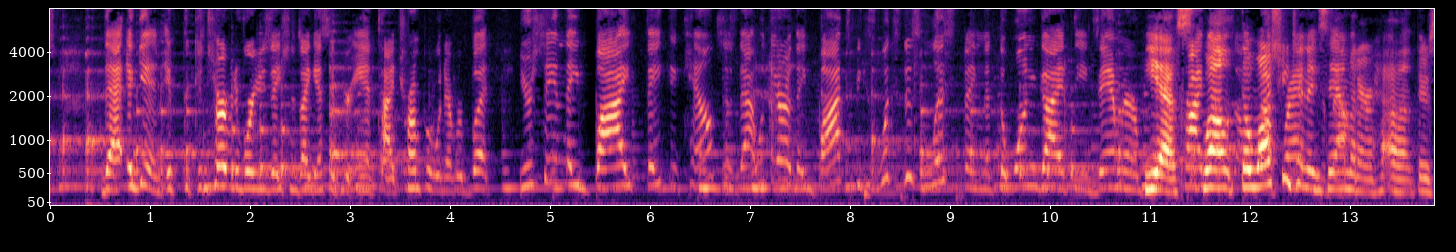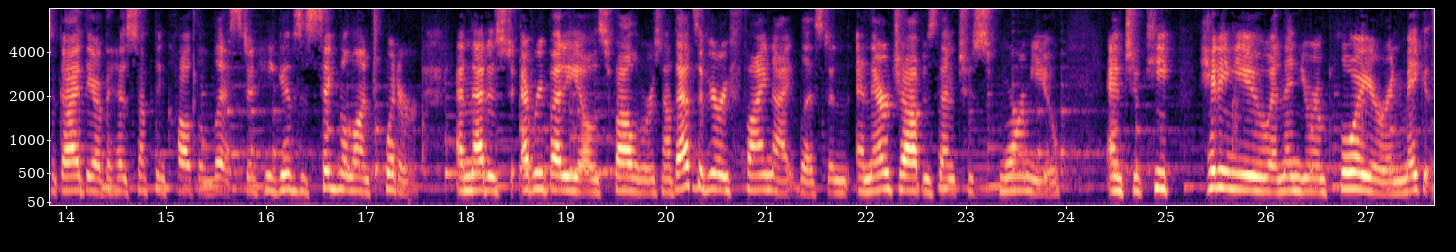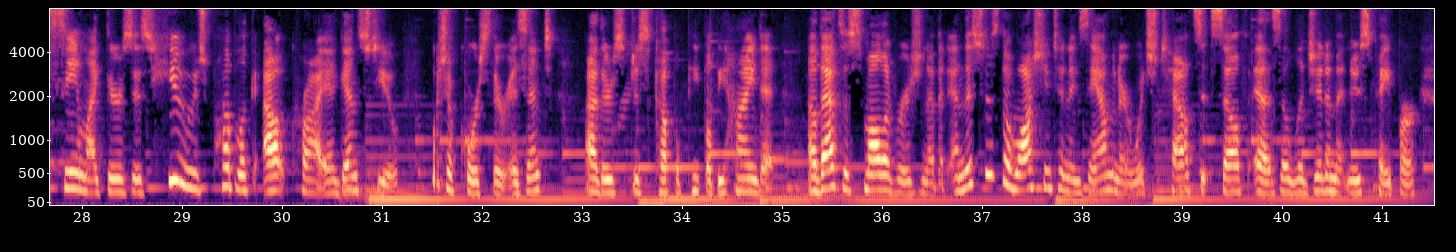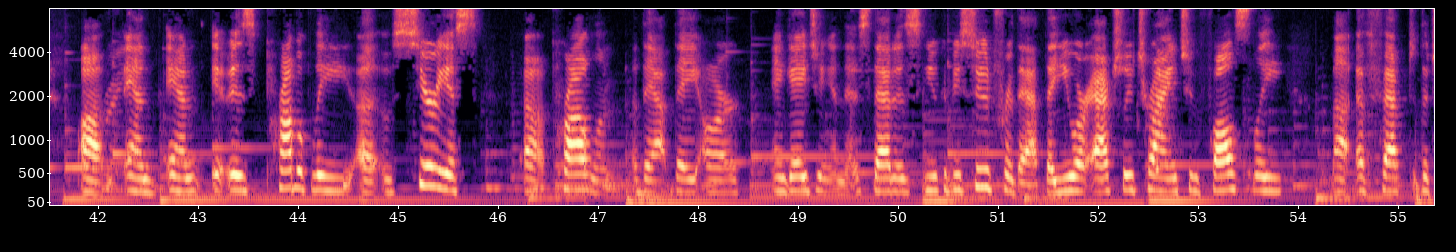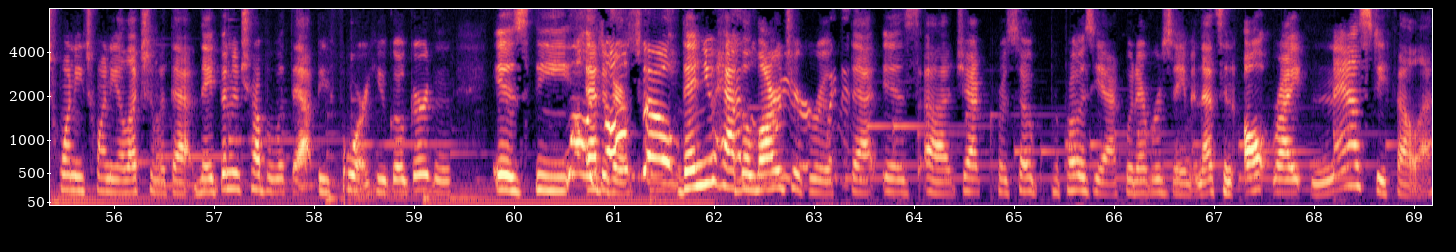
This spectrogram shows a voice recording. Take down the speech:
that, again, if the conservative organizations, I guess if you're anti Trump or whatever, but you're saying they buy fake accounts. Is that what they are? Are they bots? Because what's this list thing that the one guy at the Examiner? Yes. Well, the Washington Examiner, uh, there's a guy there that has something called the list, and he gives a signal on Twitter, and that is to everybody else followers. Now, that's a very finite list, and, and their job is then to swarm you and to keep hitting you and then your employer and make it seem like there's this huge public outcry against you, which of course there isn't. Uh, there's just a couple people behind it. Now, that's a smaller version of it. And this is the Washington Examiner, which touts itself as a legitimate newspaper. Um, right. and, and it is probably a, a serious uh, problem that they are engaging in this. That is, you could be sued for that, that you are actually trying to falsely uh, affect the 2020 election with that. And they've been in trouble with that before. Hugo Gurdon is the well, editor. Also, then you have the larger lawyer, group that is uh, Jack Posobiec, whatever his name, and that's an alt right nasty fella.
